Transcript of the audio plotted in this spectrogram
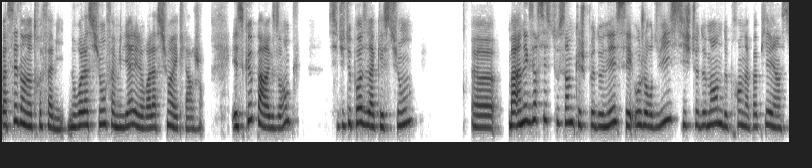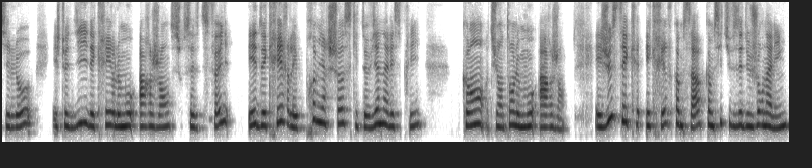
passé dans notre famille, nos relations familiales et les relations avec l'argent. Est-ce que, par exemple, si tu te poses la question, euh, bah, un exercice tout simple que je peux donner, c'est aujourd'hui, si je te demande de prendre un papier et un stylo et je te dis d'écrire le mot argent sur cette feuille et d'écrire les premières choses qui te viennent à l'esprit quand tu entends le mot argent. Et juste écrire comme ça, comme si tu faisais du journaling,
